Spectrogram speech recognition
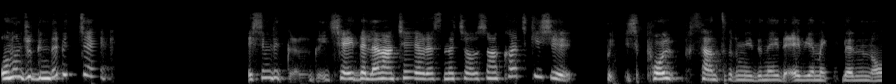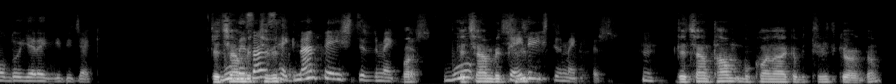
10. günde bitecek. E şimdi şeyde Levent çevresinde çalışan kaç kişi Pol Center miydi neydi ev yemeklerinin olduğu yere gidecek? Geçen Bu mesela tweet, segment değiştirmektir. Bak, Bu geçen bir şey tweet, değiştirmektir. Hı. Geçen tam bu konu hakkında bir tweet gördüm.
